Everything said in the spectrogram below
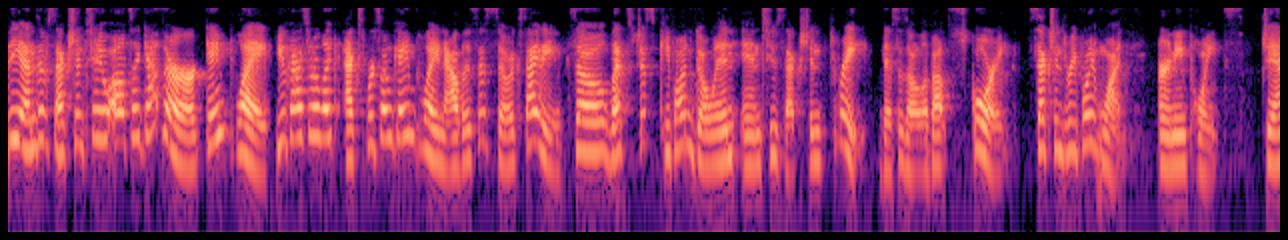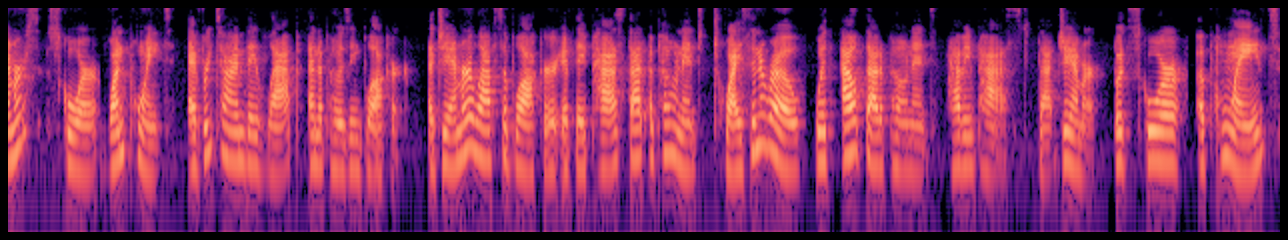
the end of section 2 altogether. Gameplay. You guys are like experts on gameplay now. This is so exciting. So let's just keep on going into section 3. This is all about scoring. Section 3.1 Earning points. Jammers score one point every time they lap an opposing blocker. A jammer laps a blocker if they pass that opponent twice in a row without that opponent having passed that jammer, but score a point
